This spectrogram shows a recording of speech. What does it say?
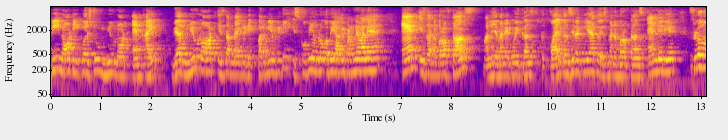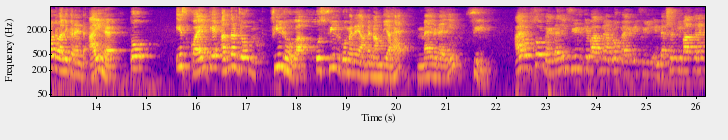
B naught equals to mu naught N I where mu naught is the magnetic permeability इसको भी हम लोग अभी आगे पढ़ने वाले हैं। N is the number of turns मान लीजिए मैंने कोई कॉइल कंसीडर किया है तो इसमें नंबर ऑफ़ टर्न्स एन ले लिए। फ्लो होने वाली करंट आई है तो इस कॉइल के अंदर जो फ़ील्ड होगा, उस फ़ील्ड को मैंने यहाँ पे नाम दिया है magnetising field I hope so magnetising field के बाद में हम लोग मैग्नेटिक फ़ील्ड इंडक्शन की बात करें।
